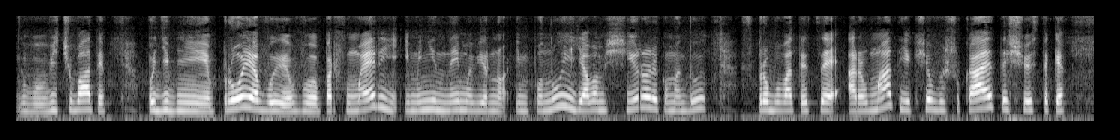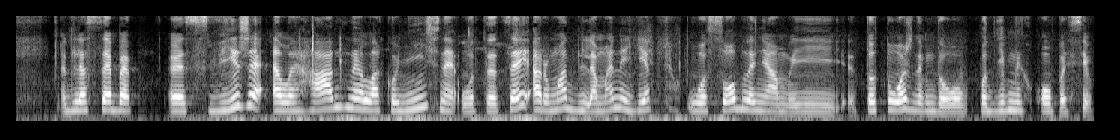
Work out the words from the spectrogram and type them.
відчувати подібні прояви в парфумерії, і мені неймовірно імпонує. Я вам щиро рекомендую спробувати цей аромат, якщо ви шукаєте щось таке для себе свіже, елегантне, лаконічне. От е, цей аромат для мене є уособленням і тотожним до подібних описів.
